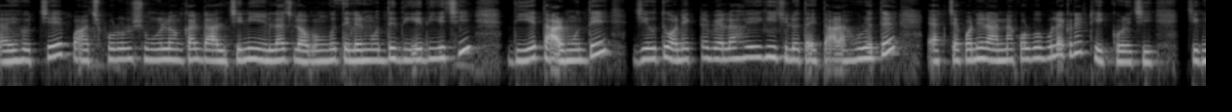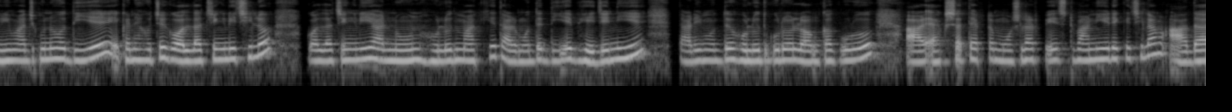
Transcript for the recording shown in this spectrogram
তাই হচ্ছে পাঁচ ফোড়ন শুকনো লঙ্কা ডালচিনি এলাচ, লবঙ্গ তেলের মধ্যে দিয়ে দিয়েছি, দিয়ে তার মধ্যে যেহেতু অনেকটা বেলা হয়ে গিয়েছিল, তাই তাড়াহুড়োতে এক চাপানে রান্না করব বলে এখানে ঠিক করেছি চিংড়ি মাছগুলো দিয়ে এখানে হচ্ছে গলদা চিংড়ি ছিল। গলদা চিংড়ি আর নুন, হলুদ মাখিয়ে তার মধ্যে দিয়ে ভেজে নিয়ে তারই মধ্যে হলুদ গুঁড়ো, লঙ্কা গুঁড়ো আর একসাথে একটা মশলার পেস্ট বানিয়ে রেখেছিলাম। আদা,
